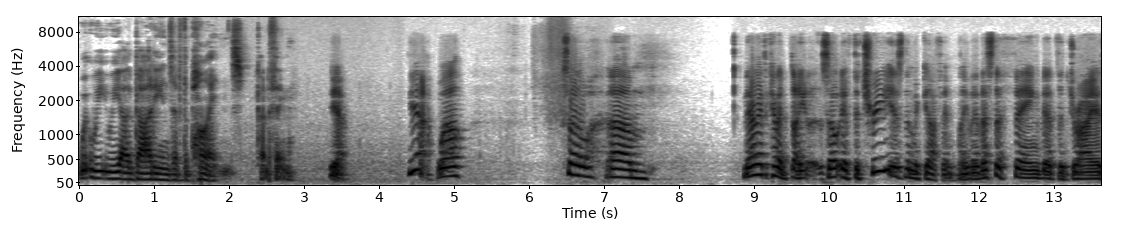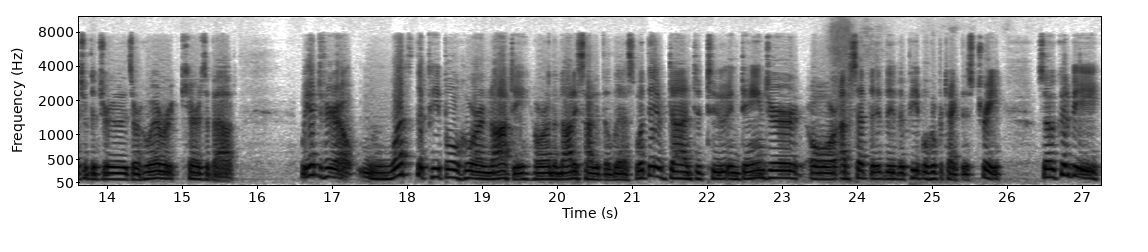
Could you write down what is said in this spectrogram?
we, we, we are guardians of the pines, kind of thing. Yeah. Yeah. Well, so um, now we have to kind of like so if the tree is the MacGuffin, like that's the thing that the dryads or the druids or whoever cares about. We have to figure out what the people who are naughty, who are on the naughty side of the list, what they have done to, to endanger or upset the, the, the people who protect this tree. So it could be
